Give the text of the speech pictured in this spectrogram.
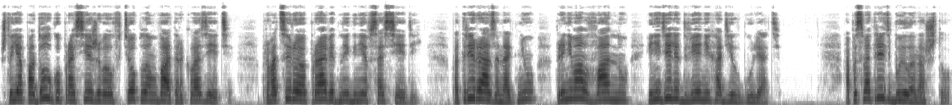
что я подолгу просиживал в теплом ватер-клозете, провоцируя праведный гнев соседей. По три раза на дню принимал ванну и недели две не ходил гулять. А посмотреть было на что.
